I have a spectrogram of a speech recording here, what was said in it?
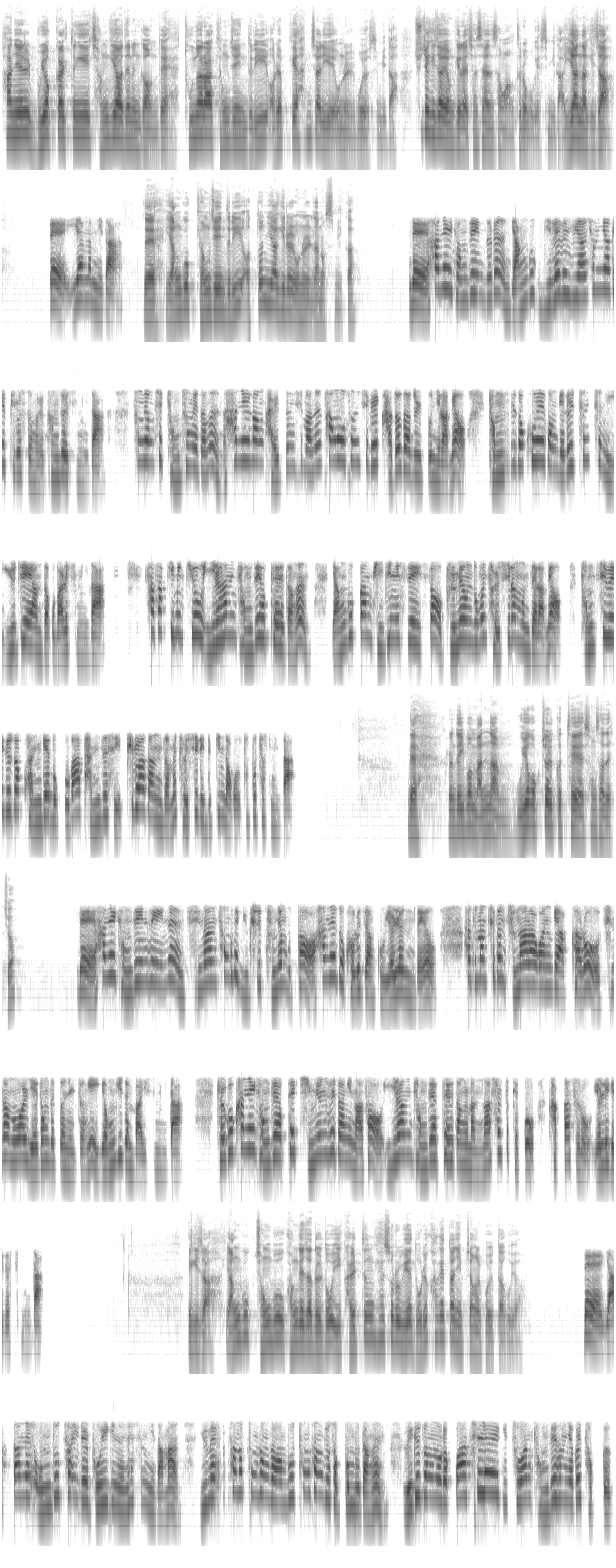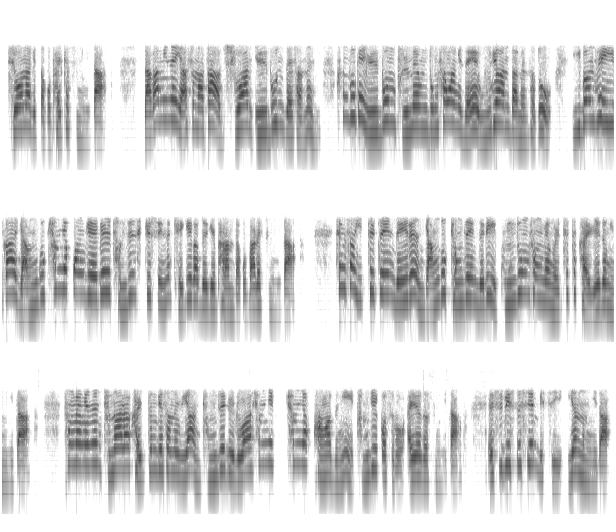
한일 무역 갈등이 장기화되는 가운데 두 나라 경제인들이 어렵게 한 자리에 오늘 모였습니다. 취재 기자 연결해 자세한 상황 들어보겠습니다. 이한나 기자. 네, 이한나입니다. 네, 양국 경제인들이 어떤 이야기를 오늘 나눴습니까? 네, 한일 경제인들은 양국 미래를 위한 협력의 필요성을 강조했습니다. 송영식 경총회장은 한일 간 갈등 심화는 상호 손실을 가져다 줄 뿐이라며 경제적 호혜 관계를 튼튼히 유지해야 한다고 말했습니다. 사사키 미키오 일한 경제협회 회장은 양국 간 비즈니스에 있어 불매운동은 절실한 문제라며 정치 외교적 관계 복구가 반드시 필요하다는 점을 절실히 느낀다고 덧붙였습니다. 네, 그런데 이번 만남 우여곡절 끝에 성사됐죠? 네, 한일 경제인 회의는 지난 1969년부터 한 해도 거르지 않고 열렸는데요. 하지만 최근 두 나라 관계 악화로 지난 5월 예정됐던 일정이 연기된 바 있습니다. 결국 한일 경제협회 김윤 회장이 나서 이란 경제협회 회장을 만나 설득했고 가까스로 열리게 됐습니다. 이 기자, 양국 정부 관계자들도 이 갈등 해소를 위해 노력하겠다는 입장을 보였다고요. 네, 약간의 온도 차이를 보이기는 했습니다만 유명 산업통상자원부 통상교섭본부장은 외교적 노력과 신뢰에 기초한 경제 협력을 적극 지원하겠다고 밝혔습니다. 나가미네 야스마사 주한 일본 대사는 한국의 일본 불매운동 상황에 대해 우려한다면서도 이번 회의가 양국 협력 관계를 전진시킬 수 있는 계기가 되길 바란다고 말했습니다. 행사 이틀째인 내일은 양국 경제인들이 공동 성명을 채택할 예정입니다. 성명에는 두 나라 갈등 개선을 위한 경제 교류와 협력, 강화 등이 담길 것으로 알려졌습니다. SBS CNBC 이한나입니다.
